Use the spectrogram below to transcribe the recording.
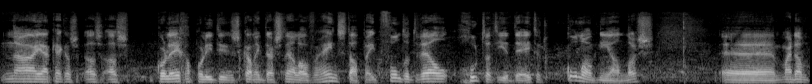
Nou ja, kijk, als, als, als collega-politicus kan ik daar snel overheen stappen. Ik vond het wel goed dat hij het deed. Het kon ook niet anders. Uh, maar dan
